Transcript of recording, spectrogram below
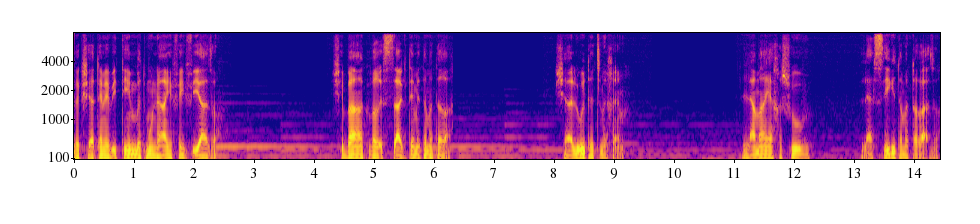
וכשאתם מביטים בתמונה היפהפייה הזו, שבה כבר השגתם את המטרה, שאלו את עצמכם, למה היה חשוב להשיג את המטרה הזו?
